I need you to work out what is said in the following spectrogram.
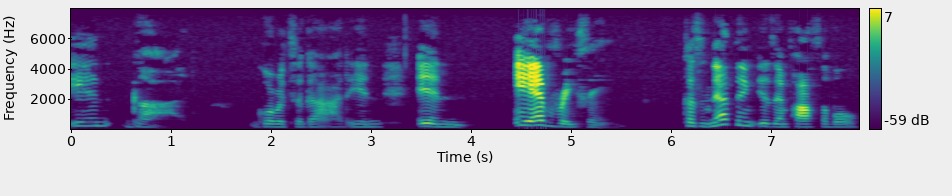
in God. Glory to God in in everything. Because nothing is impossible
